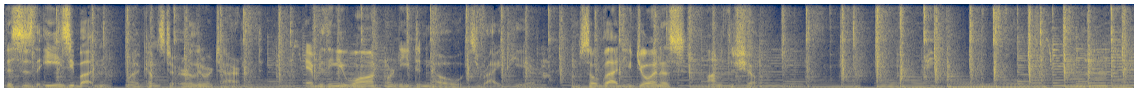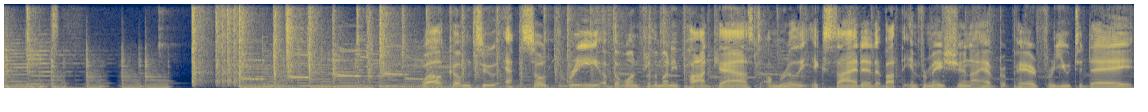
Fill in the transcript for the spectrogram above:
This is the easy button when it comes to early retirement. Everything you want or need to know is right here. I'm so glad you join us on the show. Welcome to episode three of the One for the Money podcast. I'm really excited about the information I have prepared for you today.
